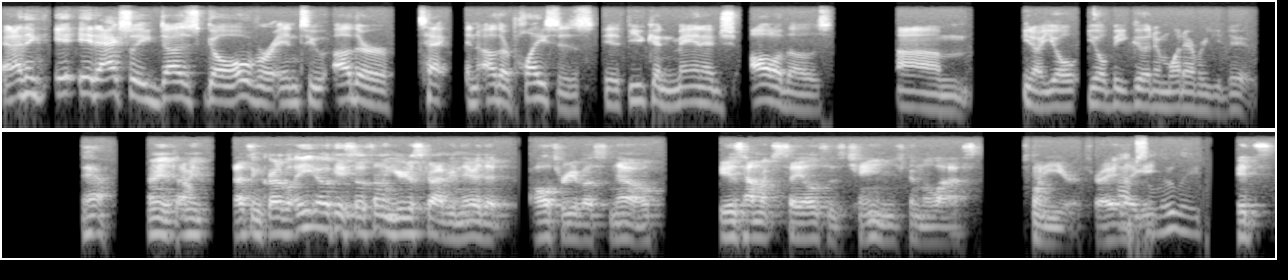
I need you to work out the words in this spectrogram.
and I think it, it actually does go over into other tech in other places. If you can manage all of those, um, you know, you'll you'll be good in whatever you do. Yeah. I mean, I mean, that's incredible. Okay, so something you're describing there that all three of us know is how much sales has changed in the last 20 years, right? Like Absolutely. it's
